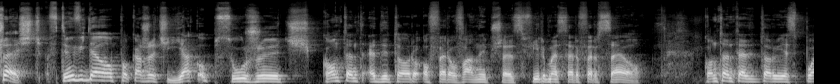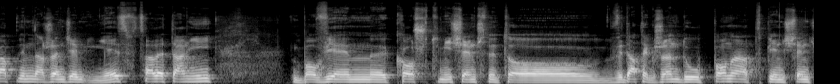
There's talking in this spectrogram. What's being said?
Cześć! W tym wideo pokażę Ci jak obsłużyć Content Editor oferowany przez firmę Surfer SEO. Content Editor jest płatnym narzędziem i nie jest wcale tani, bowiem koszt miesięczny to wydatek rzędu ponad 50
